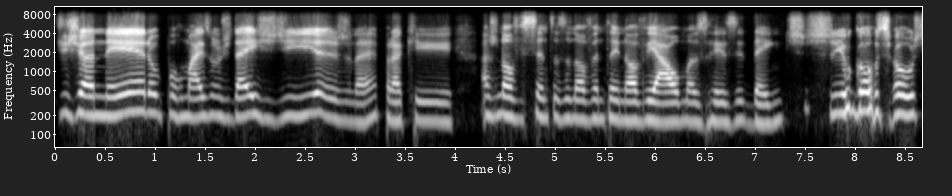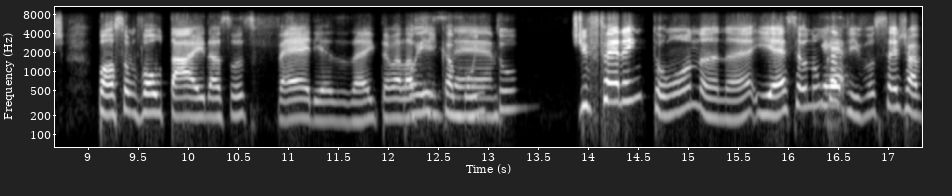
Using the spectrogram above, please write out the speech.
de janeiro por mais uns 10 dias, né? Para que as 999 almas residentes e o Ghost Host possam voltar aí das suas férias, né? Então ela pois fica é. muito diferentona, né? E essa eu nunca é... vi. Você já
